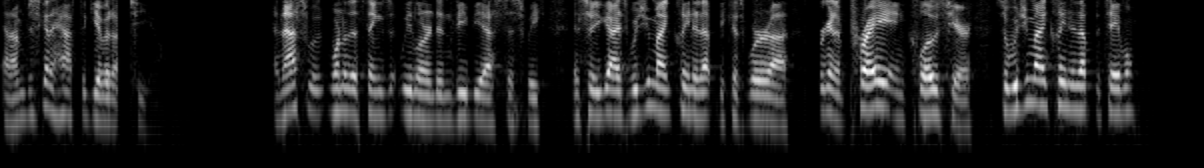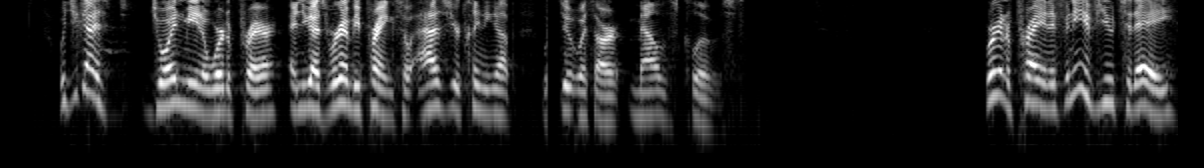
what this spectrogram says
and I'm just going to have to give it up to you. And that's what, one of the things that we learned in VBS this week. And so, you guys, would you mind cleaning up because we're, uh, we're going to pray and close here. So, would you mind cleaning up the table? Would you guys join me in a word of prayer? And you guys, we're going to be praying. So, as you're cleaning up, we'll do it with our mouths closed. We're going to pray. And if any of you today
